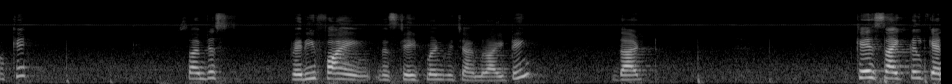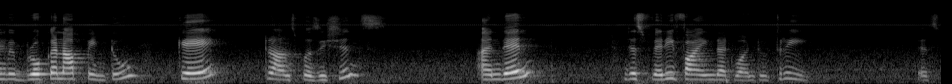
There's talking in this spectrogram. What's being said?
Okay. So, I am just verifying the statement which I am writing that k cycle can be broken up into k transpositions and then just verifying that 1 2 3 is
